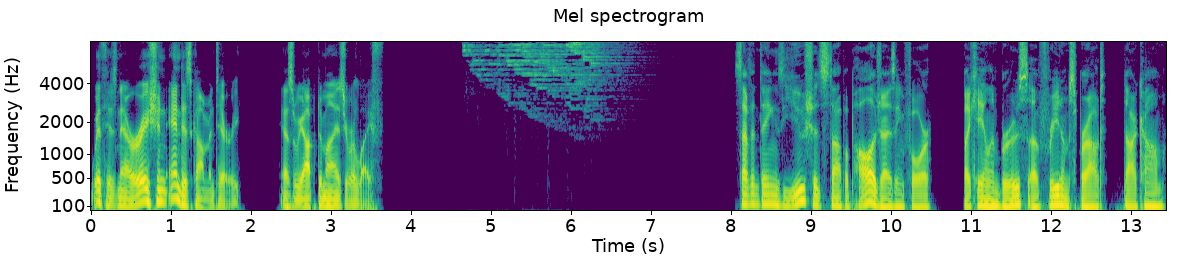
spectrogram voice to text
with his narration and his commentary as we optimize your life. Seven Things You Should Stop Apologizing For by Kalen Bruce of freedomsprout.com.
